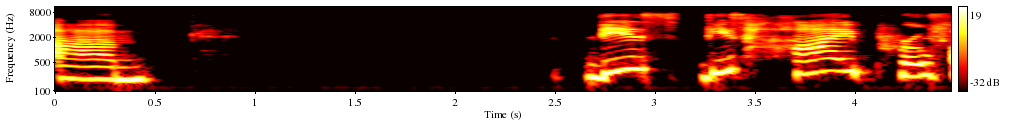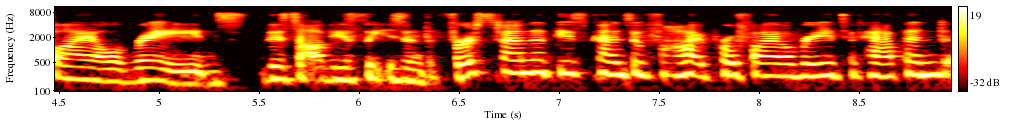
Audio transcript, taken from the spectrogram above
Um, these these high profile raids this obviously isn't the first time that these kinds of high profile raids have happened.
